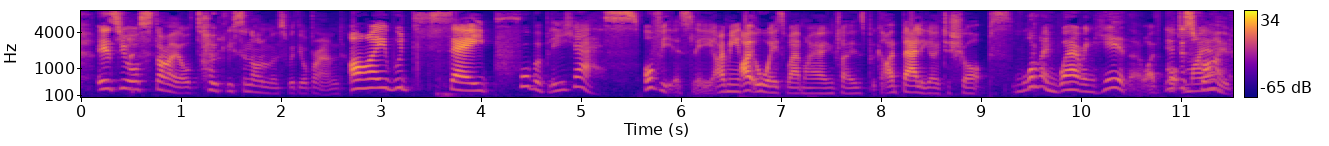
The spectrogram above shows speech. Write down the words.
is your style totally synonymous with your brand? I would say probably yes. Obviously, I mean, I always wear my own clothes because I barely go to shops. What I'm wearing here, though, I've Yeah, got my describe. own.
